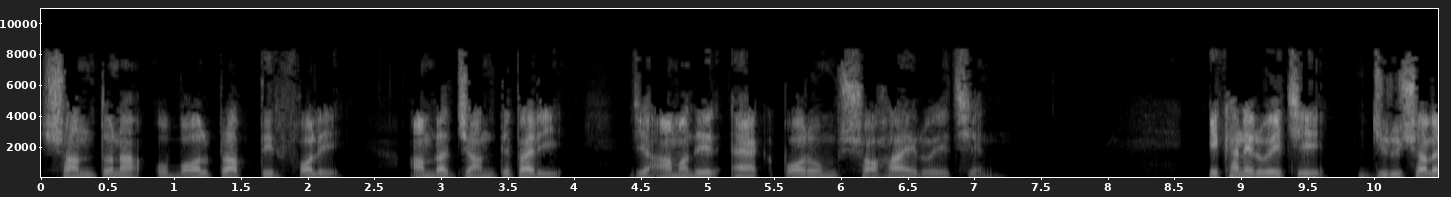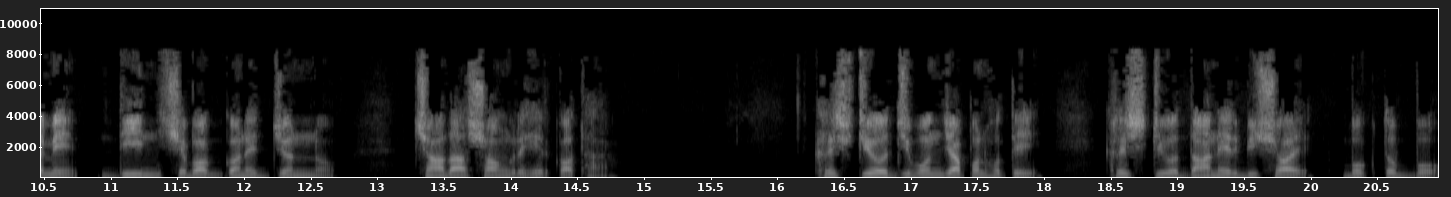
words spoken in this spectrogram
সান্ত্বনা ও বলপ্রাপ্তির ফলে আমরা জানতে পারি যে আমাদের এক পরম সহায় রয়েছেন। এখানে রয়েছে জিরুসালামে দিন সেবকগণের জন্য চাঁদা সংগ্রহের কথা। খ্রিস্টীয় জীবনযাপন হতে খ্রিস্টীয় দানের বিষয় বক্তব্য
